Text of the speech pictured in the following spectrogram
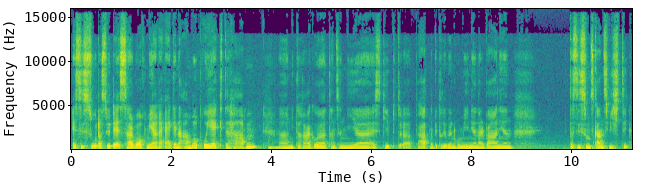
es ist so, dass wir deshalb auch mehrere eigene Anbauprojekte haben. Mhm. Äh, Nicaragua, Tansania, es gibt äh, Partnerbetriebe in Rumänien, Albanien. Das ist uns ganz wichtig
